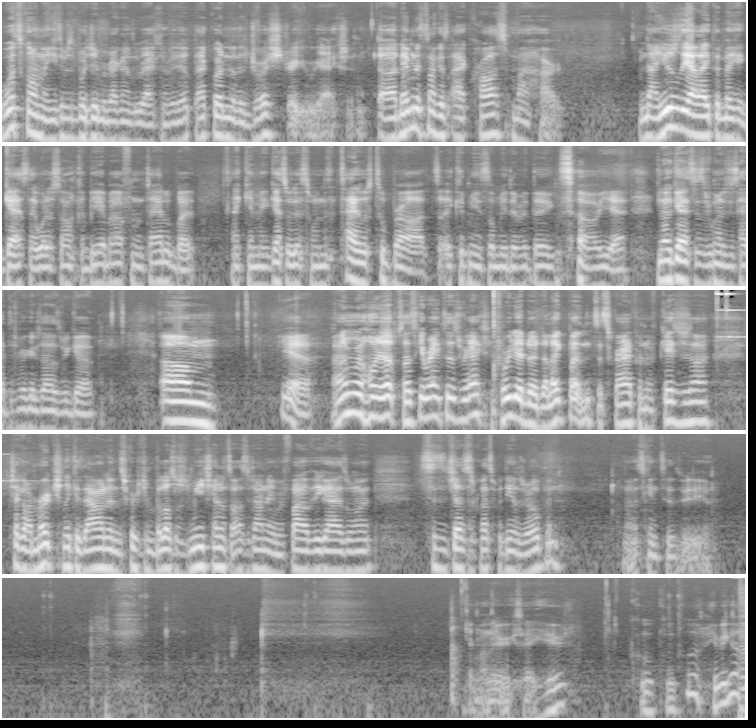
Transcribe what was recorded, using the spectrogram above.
what's going on YouTube? It's boy Jimmy back another reaction video. Back with another George Strait reaction. Uh, name of the song is I Cross My Heart. Now, usually I like to make a guess like what a song could be about from the title, but I can't make a guess with this one. The title is too broad, so it could mean so many different things. So yeah, no guesses. We're gonna just have to figure this out as we go. Um, yeah, I don't want to hold it up, so let's get right into this reaction. Before we do the, the like button, subscribe, put notifications on, check out merch. Link is down in the description below. Social media channels also down there. If five of you guys want, since the justice request for DMs are open. Now let's get into this video. Get my lyrics right here. Cool, cool, cool. Here we go.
